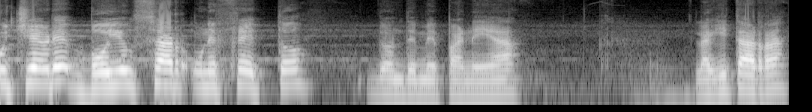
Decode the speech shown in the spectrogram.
Muy chévere. Voy a usar un efecto donde me panea la guitarra.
